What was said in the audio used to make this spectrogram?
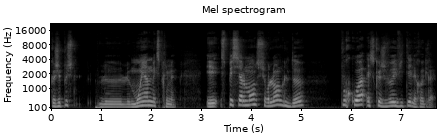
plus le, le moyen de m'exprimer. Et spécialement sur l'angle de pourquoi est-ce que je veux éviter les regrets.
